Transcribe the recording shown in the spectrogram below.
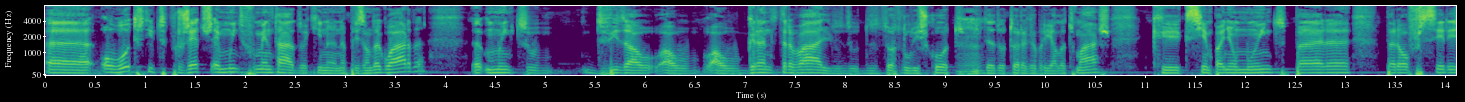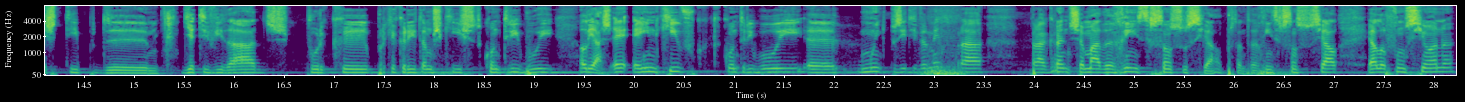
ah, ou outro tipo de projetos é muito fomentado aqui na, na prisão da Guarda, muito devido ao, ao, ao grande trabalho do, do Dr. Luís Couto e da doutora Gabriela Tomás, que, que se empenham muito para, para oferecer este tipo de, de atividades. Porque, porque acreditamos que isto contribui, aliás, é, é inequívoco que contribui eh, muito positivamente para, a- para a grande chamada reinserção social. Portanto, a reinserção social ela funciona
